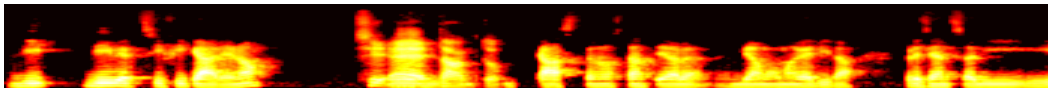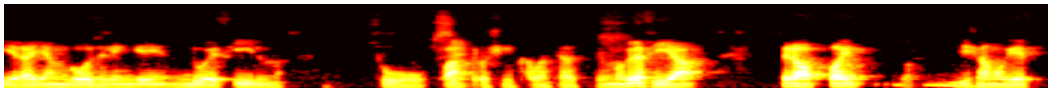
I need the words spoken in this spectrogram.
di diversificare, no? Sì, è eh, tanto. cast, nonostante vabbè, abbiamo magari la presenza di Ryan Gosling in due film su 4-5 sì. quanto la filmografia, però poi diciamo che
